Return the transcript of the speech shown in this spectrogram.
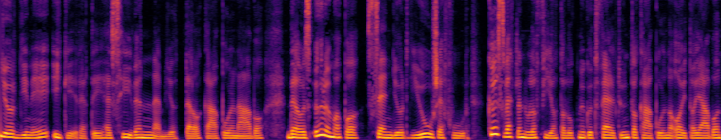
Györgyiné ígéretéhez híven nem jött el a kápolnába, de az örömapa Györgyi József úr közvetlenül a fiatalok mögött feltűnt a kápolna ajtajában,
